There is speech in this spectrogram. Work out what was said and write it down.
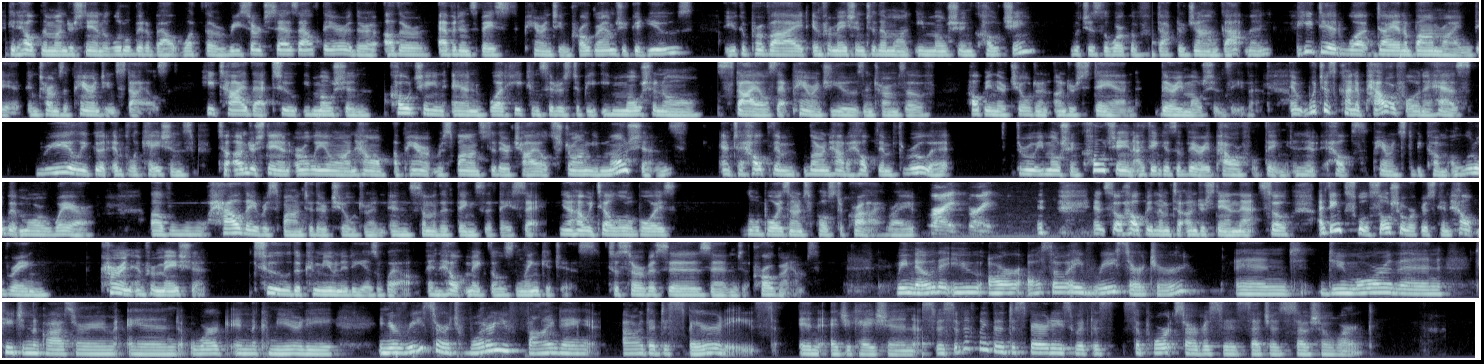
You could help them understand a little bit about what the research says out there. There are other evidence based parenting programs you could use. You could provide information to them on emotion coaching, which is the work of Dr. John Gottman. He did what Diana Baumrind did in terms of parenting styles. He tied that to emotion coaching and what he considers to be emotional styles that parents use in terms of helping their children understand their emotions even and which is kind of powerful and it has really good implications to understand early on how a parent responds to their child's strong emotions and to help them learn how to help them through it through emotion coaching i think is a very powerful thing and it helps parents to become a little bit more aware of how they respond to their children and some of the things that they say. You know how we tell little boys little boys aren't supposed to cry right? Right right. And so helping them to understand that. So i think school social workers can help bring current information to the community as well and help make those linkages to services and programs. We know that you are also a researcher and do more than teach in the classroom and work in the community. In your research, what are you finding are the disparities in education, specifically the disparities with the support services such as social work?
